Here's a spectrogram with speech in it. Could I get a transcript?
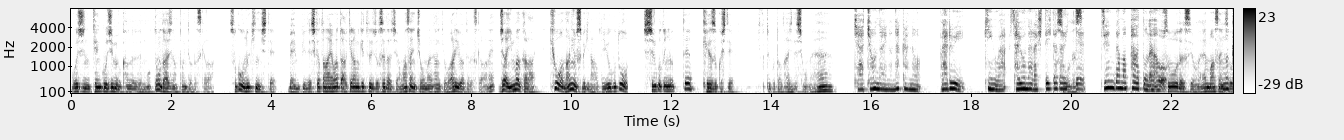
ご自身の健康寿命を考える上で最も大事なポイントですから、そこを抜きにして、便秘で仕方ないわと諦めきっている女性たちはまさに腸内環境悪いわけですからね。じゃあ今から今日は何をすべきなのかということを知ることによって継続していくということは大事でしょうね。じゃあ腸内の中の悪い菌はさよならしていただいて、善玉パートナーをそうですよね。まさに迎え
